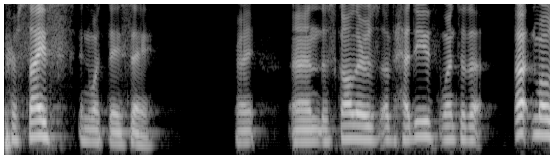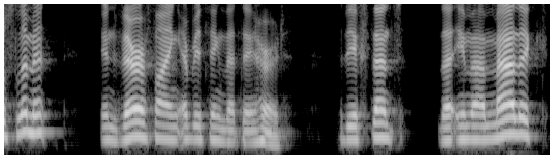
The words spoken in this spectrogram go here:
precise in what they say, right? And the scholars of hadith went to the utmost limit in verifying everything that they heard, to the extent that Imam Malik,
